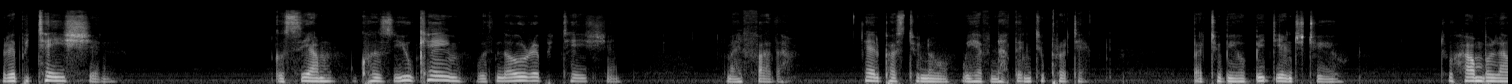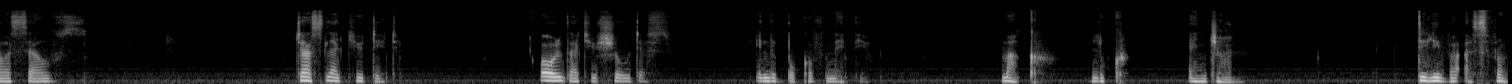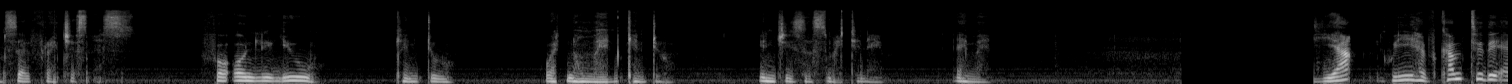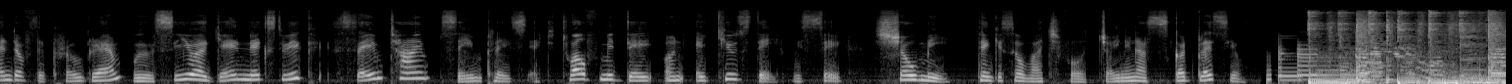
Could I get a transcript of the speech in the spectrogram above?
reputation because you came with no reputation, my Father. Help us to know we have nothing to protect, but to be obedient to you, to humble ourselves, just like you did. All that you showed us in the book of Matthew, Mark, Luke, and John. Deliver us from self righteousness, for only you can do what no man can do. In Jesus' mighty name, amen. Yeah, we have come to the end of the program. We will see you again next week, same time, same place at 12 midday on a Tuesday. We say, Show me. Thank you so much for joining us. God bless you.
